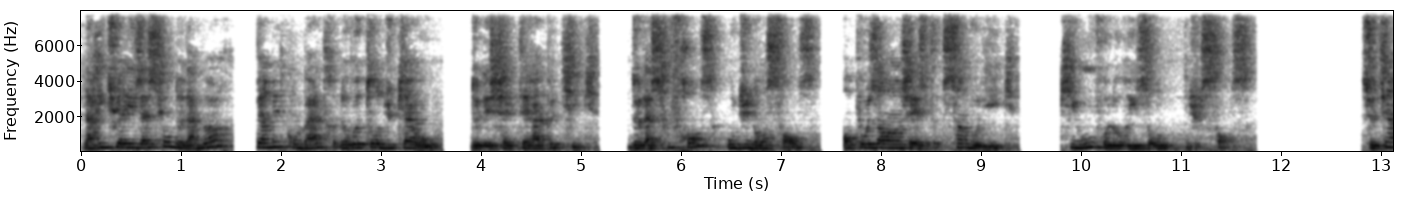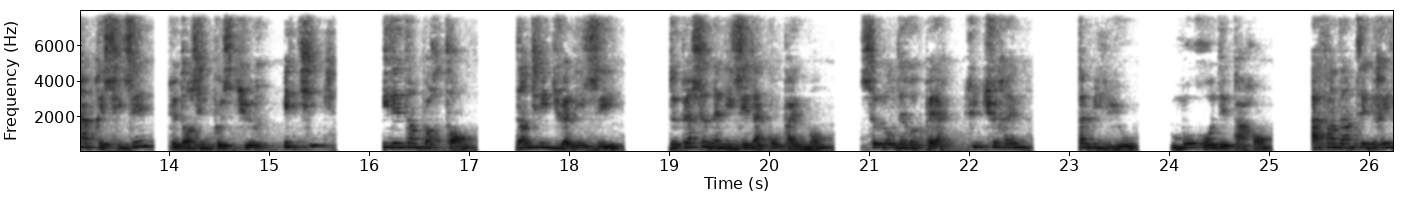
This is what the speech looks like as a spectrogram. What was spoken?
La ritualisation de la mort permet de combattre le retour du chaos, de l'échec thérapeutique, de la souffrance ou du non-sens en posant un geste symbolique qui ouvre l'horizon du sens. Je tiens à préciser que dans une posture éthique, il est important d'individualiser, de personnaliser l'accompagnement selon des repères culturels, familiaux, moraux des parents, afin d'intégrer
